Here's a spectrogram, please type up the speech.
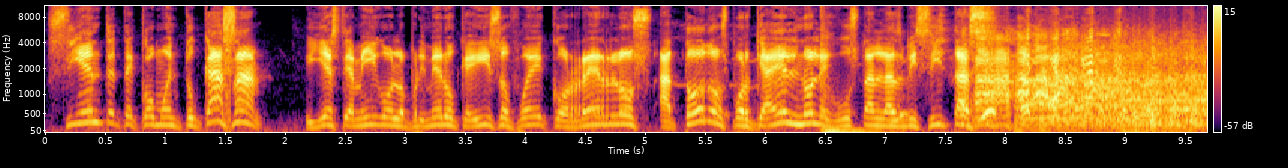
siéntete como en tu casa. Y este amigo lo primero que hizo fue correrlos a todos porque a él no le gustan las visitas.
